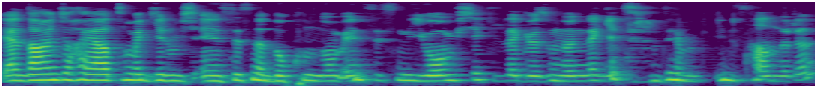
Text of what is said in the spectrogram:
Yani daha önce hayatıma girmiş, ensesine dokunduğum, ensesini yoğun bir şekilde gözümün önüne getirdiğim insanların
